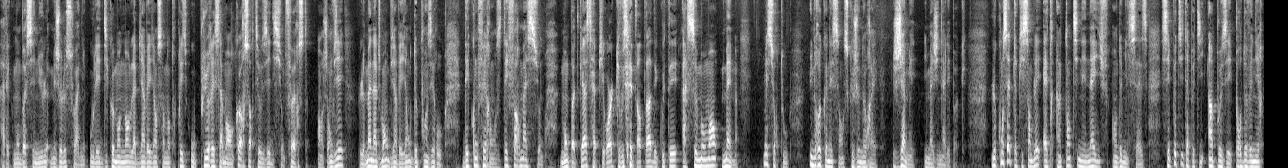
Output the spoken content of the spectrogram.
avec Mon boss est nul mais je le soigne, ou Les dix commandements de la bienveillance en entreprise, ou plus récemment encore sorti aux éditions First en janvier, Le management bienveillant 2.0, des conférences, des formations, mon podcast Happy Work que vous êtes en train d'écouter à ce moment même, mais surtout une reconnaissance que je n'aurais jamais imaginée à l'époque. Le concept qui semblait être un tantinet naïf en 2016 s'est petit à petit imposé pour devenir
